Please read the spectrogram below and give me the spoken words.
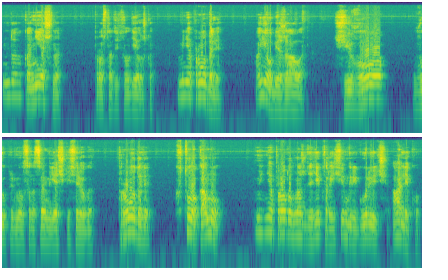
Да, конечно, просто ответила девушка. Меня продали, а я убежала. Чего? Выпрямился на своем ящике Серега. Продали? Кто? Кому? Меня продал наш директор Ефим Григорьевич Алику,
